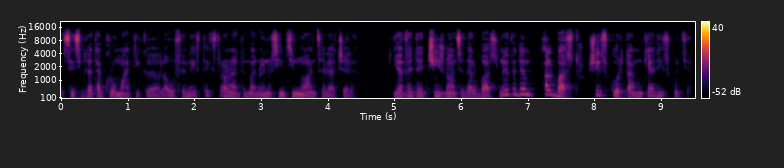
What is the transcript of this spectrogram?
sensibilitatea cromatică la o femeie este extraordinar de mare. Noi nu simțim nuanțele acelea. Ea vede 5 nuanțe de albastru. Noi vedem albastru. Și scurt, am încheiat discuția.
